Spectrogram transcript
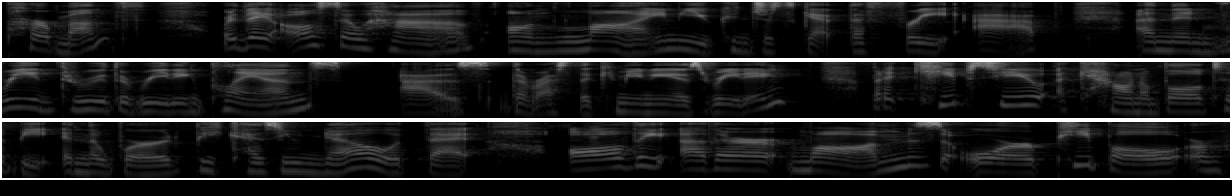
per month. Or they also have online, you can just get the free app and then read through the reading plans as the rest of the community is reading. But it keeps you accountable to be in the Word because you know that all the other moms or people or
